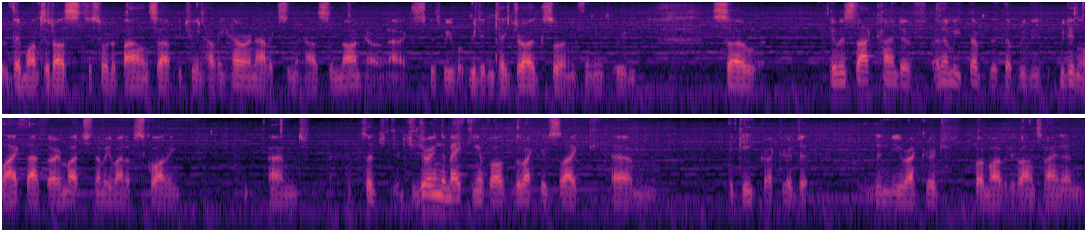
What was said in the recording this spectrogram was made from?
they wanted us to sort of balance out between having heroin addicts in the house and non-heroin addicts because we we didn't take drugs or anything really. So it was that kind of, and then we that, we, we didn't like that very much. Then we wound up squatting, and so during the making of all the records, like um, the Geek record, the new record by My Bloody Valentine and,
